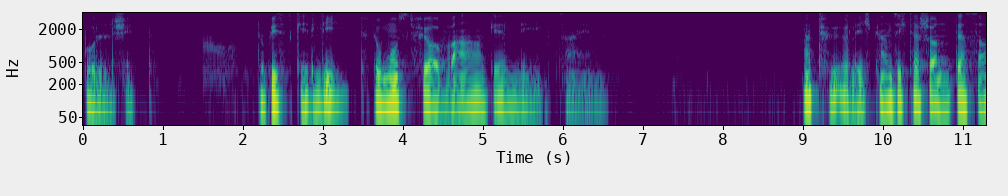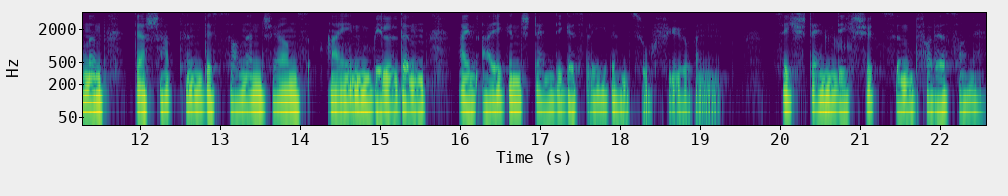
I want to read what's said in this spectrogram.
Bullshit. Du bist geliebt, du musst für wahr geliebt sein. Natürlich kann sich der, schon, der Sonnen, der Schatten des Sonnenschirms einbilden, ein eigenständiges Leben zu führen, sich ständig schützend vor der Sonne,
